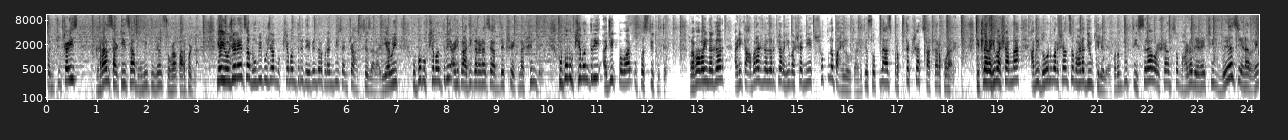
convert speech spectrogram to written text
पंचेचाळीस घरांसाठीचा भूमिपूजन सोहळा पार पडला. या योजनेचं भूमिपूजन मुख्यमंत्री देवेंद्र फडणवीस यांच्या हस्ते झालं आणि यावेळी उपमुख्यमंत्री आणि प्राधिकरणाचे अध्यक्ष एकनाथ शिंदे उपमुख्यमंत्री अजित पवार उपस्थित होते. रमाबाई नगर आणि कामराज नगरच्या रहिवाशांनी एक स्वप्न पाहिलं होतं आणि ते स्वप्न आज प्रत्यक्षात साकार होणार आहे. इथल्या रहिवाशांना आम्ही दोन वर्षांचं भाडं देऊ केलेलं आहे परंतु तिसऱ्या वर्षांचं भाडं देण्याची वेळच येणार नाही.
